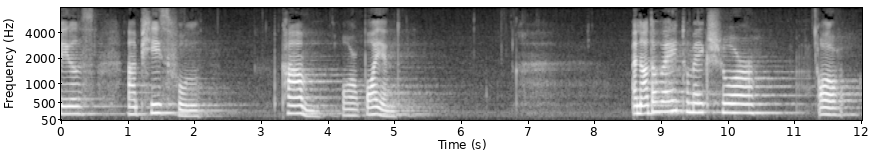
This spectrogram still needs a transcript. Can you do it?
feels uh, peaceful, calm, or buoyant. Another way to make sure, or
